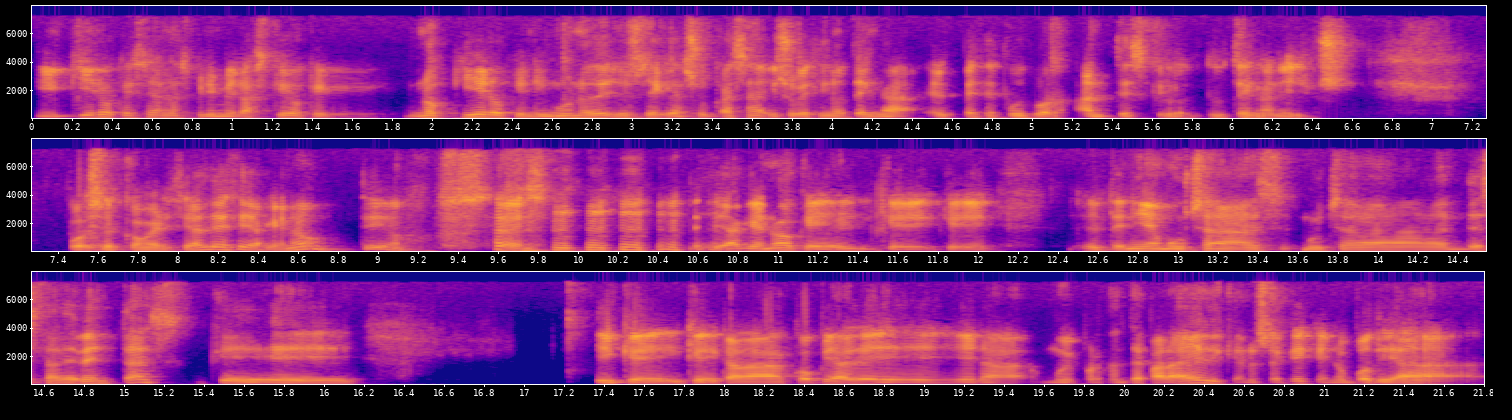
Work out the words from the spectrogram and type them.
Y quiero que sean las primeras. Quiero que, no quiero que ninguno de ellos llegue a su casa y su vecino tenga el PC fútbol antes que lo tengan ellos. Pues el comercial decía que no, tío. decía que no, que él, que, él tenía muchas, muchas de estas de ventas que, y que, cada copia era muy importante para él y que no sé qué, que no podía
